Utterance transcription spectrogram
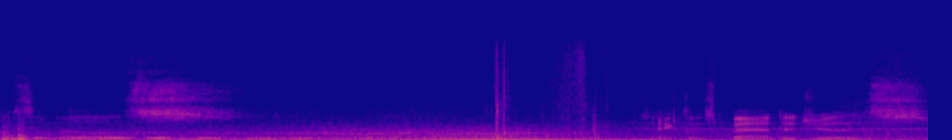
Nothing else. Take those bandages.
